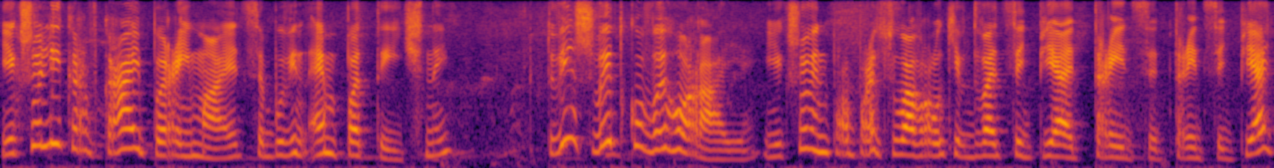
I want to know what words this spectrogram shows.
Якщо лікар вкрай переймається, бо він емпатичний, то він швидко вигорає. І Якщо він пропрацював років 25, 30, 35,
